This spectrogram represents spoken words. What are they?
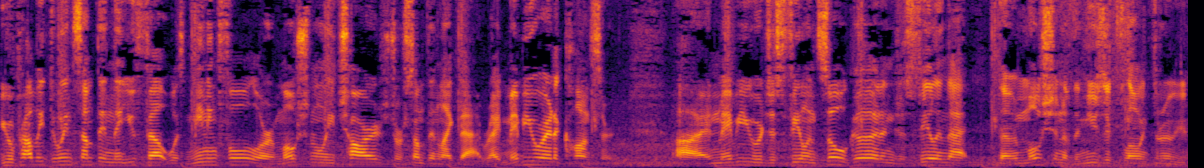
You were probably doing something that you felt was meaningful or emotionally charged or something like that, right? Maybe you were at a concert. Uh, and maybe you were just feeling so good and just feeling that the emotion of the music flowing through you.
